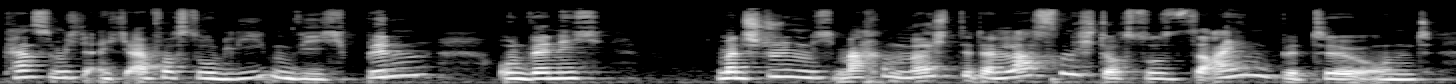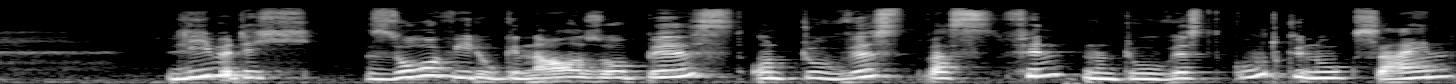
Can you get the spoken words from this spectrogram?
kannst du mich eigentlich einfach so lieben, wie ich bin? Und wenn ich mein Studium nicht machen möchte, dann lass mich doch so sein, bitte. Und liebe dich so, wie du genau so bist. Und du wirst was finden und du wirst gut genug sein,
